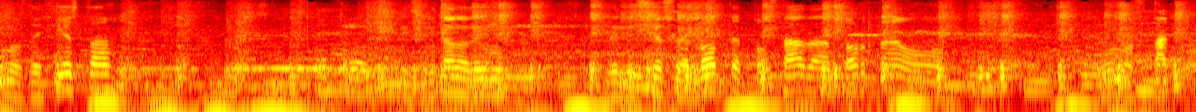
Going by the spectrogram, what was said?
Unos de fiesta, otros disfrutando de un delicioso elote, tostada, torta o unos tacos.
